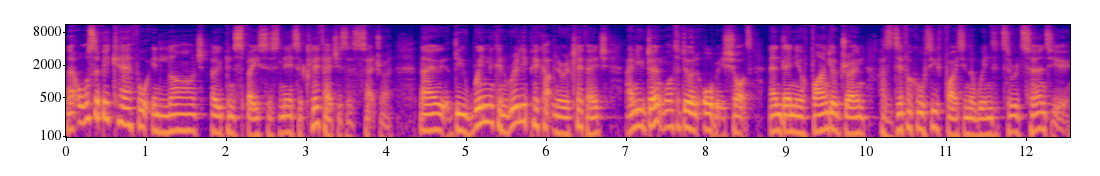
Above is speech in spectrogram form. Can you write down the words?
Now also be careful in large open spaces near to cliff edges etc. Now the wind can really pick up near a cliff edge and you don't want to do an orbit shot and then you'll find your drone has difficulty fighting the wind to return to you.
